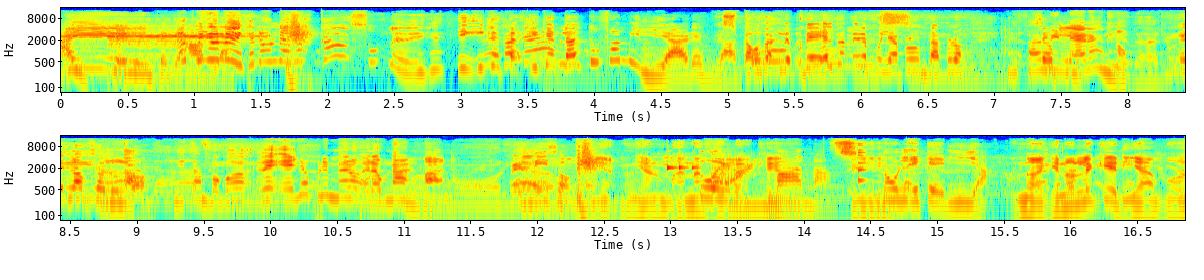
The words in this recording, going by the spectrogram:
Ay, gente que yo le dije, no le hagas caso, le dije. ¿Y, y qué tal, ¿Y qué tal tus familiares, Blanca? O sea, de, de él también le podía preguntar, pero Mis familiares no. en lo absoluto. No, ni tampoco. de ellos primero era una hermana. Permiso. Mi, mi hermana Tu que. Sí. no le quería. No, es que no le quería por,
